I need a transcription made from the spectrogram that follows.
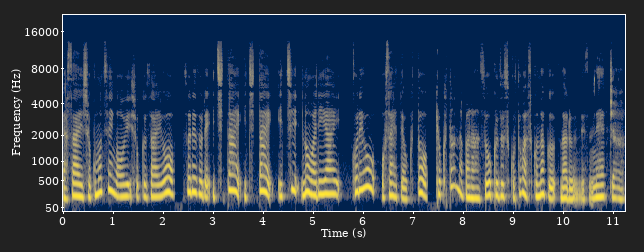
野菜、食物繊維が多い食材をそれぞれ1対1対1の割合、これを抑えておくと極端なバランスを崩すことは少なくなるんですね。じゃあ、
